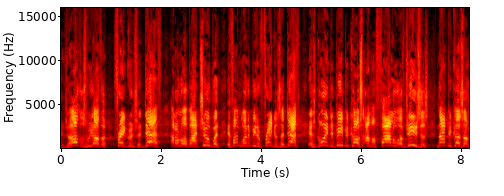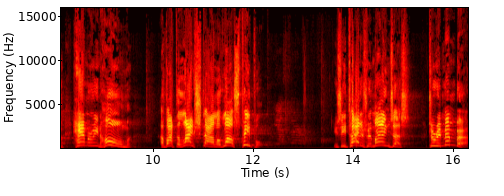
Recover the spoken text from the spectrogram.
and to others, we are the fragrance of death. I don't know about you, but if I'm going to be the fragrance of death, it's going to be because I'm a follower of Jesus, not because I'm hammering home about the lifestyle of lost people. You see, Titus reminds us to remember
